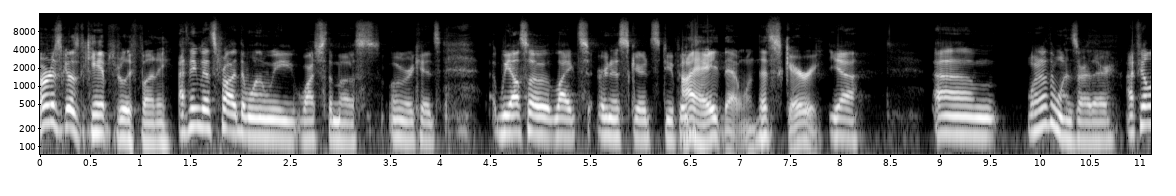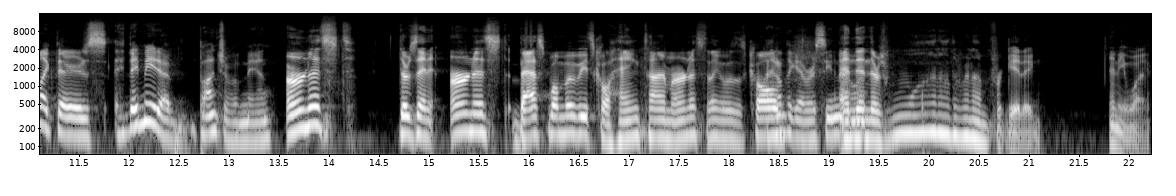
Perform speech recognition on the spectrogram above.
Ernest goes to camp's really funny. I think that's probably the one we watched the most when we were kids. We also liked Ernest Scared Stupid. I hate that one. That's scary. yeah. Um, what other ones are there? I feel like there's they made a bunch of them, man. Ernest. There's an Ernest basketball movie. It's called Hang Time Ernest. I think it was called. I don't think I've ever seen that. and then there's one other one I'm forgetting. Anyway,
